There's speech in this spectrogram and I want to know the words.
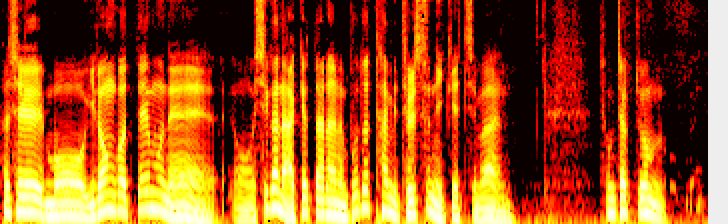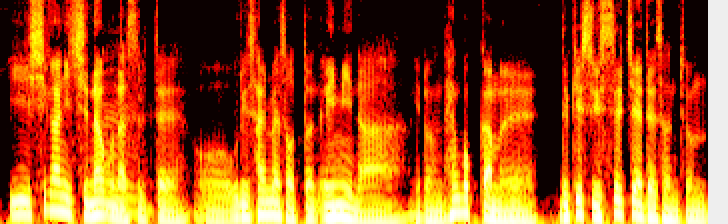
사실 뭐 이런 것 때문에 어 시간을 아꼈다라는 뿌듯함이 들 수는 있겠지만 정작 좀 이 시간이 지나고 음. 났을 때 어, 우리 삶에서 어떤 의미나 이런 행복감을 느낄 수 있을지에 대해서는 좀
